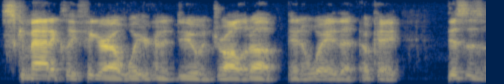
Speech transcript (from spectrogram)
schematically figure out what you're going to do and draw it up in a way that okay, this is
